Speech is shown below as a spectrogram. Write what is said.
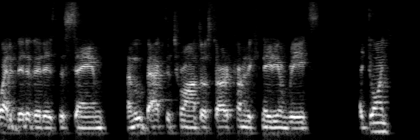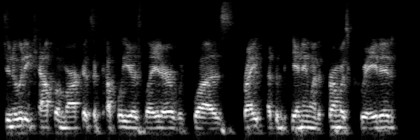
quite a bit of it is the same. I moved back to Toronto, started covering the Canadian REITs. I joined Genuity Capital Markets a couple years later, which was right at the beginning when the firm was created.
